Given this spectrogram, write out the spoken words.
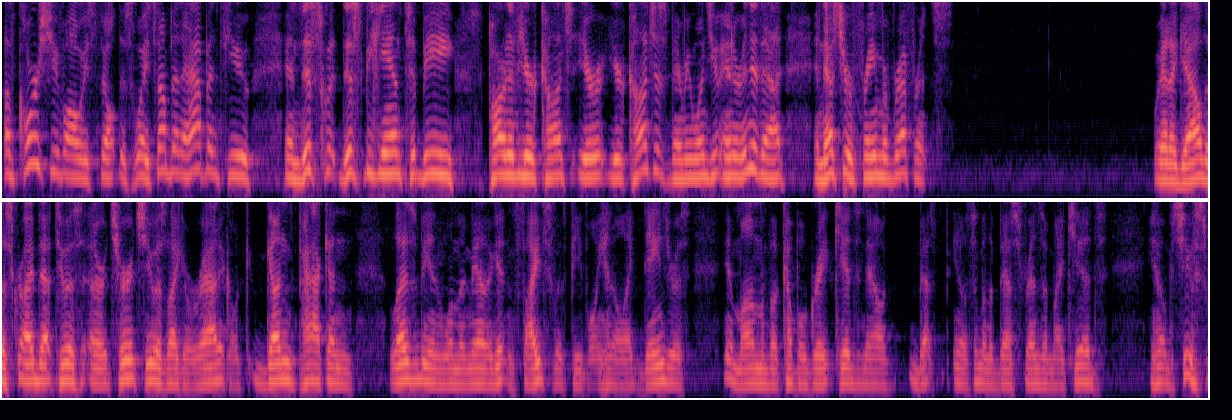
Of course, you've always felt this way. Something happened to you, and this, this began to be part of your, con- your, your conscious memory when you enter into that, and that's your frame of reference. We had a gal describe that to us at our church. She was like a radical, gun packing lesbian woman, man, getting fights with people, you know, like dangerous. You know, mom of a couple great kids now, best, you know, some of the best friends of my kids. You know, but she was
